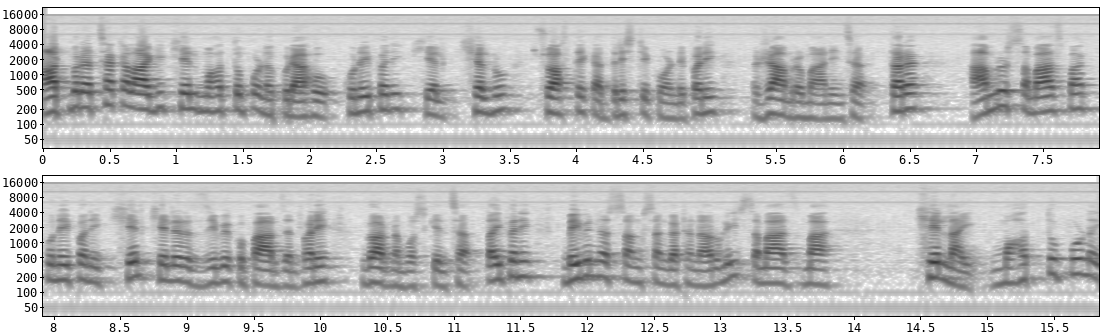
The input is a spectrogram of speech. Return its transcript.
आत्मरक्षाका लागि खेल महत्त्वपूर्ण कुरा हो। कुनै पनि खेल खेल्नु स्वास्थ्यका दृष्टिकोणले पनि राम्रो मानिन्छ। तर हाम्रो समाजमा कुनै पनि खेल खेलेर जीविकोपार्जन पनि गर्न मुस्किल छ। तैपनि विभिन्न सङ्घ सङ्गठनहरूले समाजमा खेललाई महत्त्वपूर्ण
